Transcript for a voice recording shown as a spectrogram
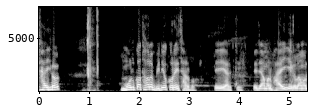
যাই হোক, মূল কথা হলো ভিডিও করেই ছাড়বো। এই আর কি। এই যে আমার ভাই, এগুলো আমার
